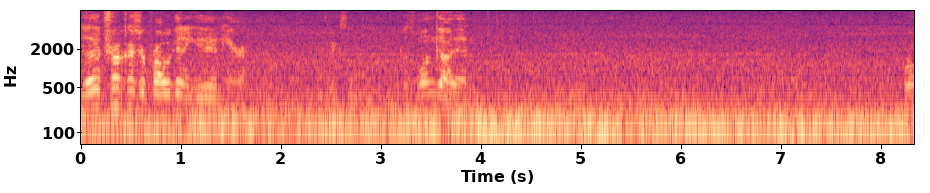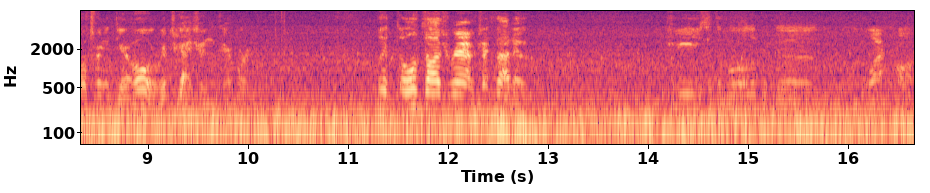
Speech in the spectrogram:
The other truckers are probably gonna get in here. You think so? Because one got in. We're all turning to the Oh, a rich guy turning to the airport. Look at the old Dodge Ram. Check that out. Jeez, Well, look at the Black Hawk.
